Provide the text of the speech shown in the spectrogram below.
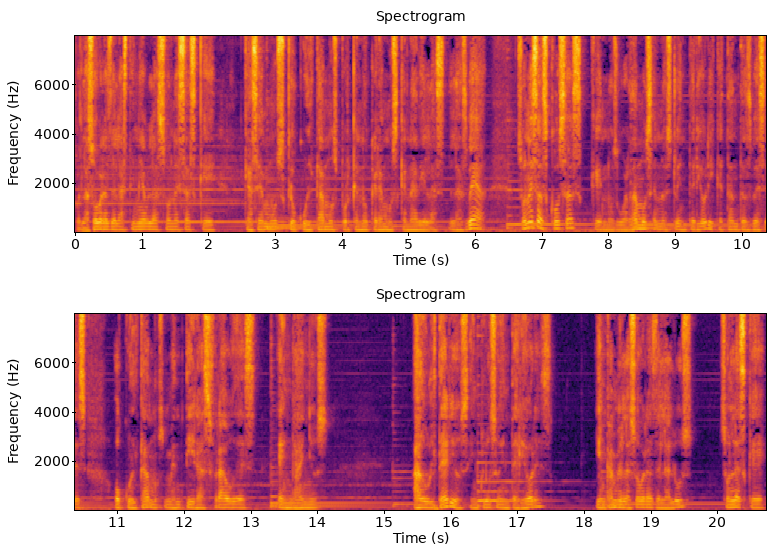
Pues las obras de las tinieblas son esas que, que hacemos, que ocultamos porque no queremos que nadie las, las vea. Son esas cosas que nos guardamos en nuestro interior y que tantas veces ocultamos, mentiras, fraudes, engaños, adulterios incluso interiores, y en cambio las obras de la luz son las que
